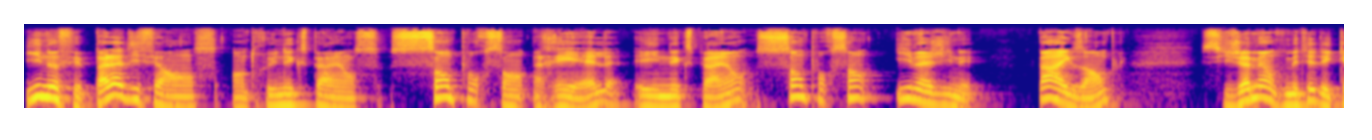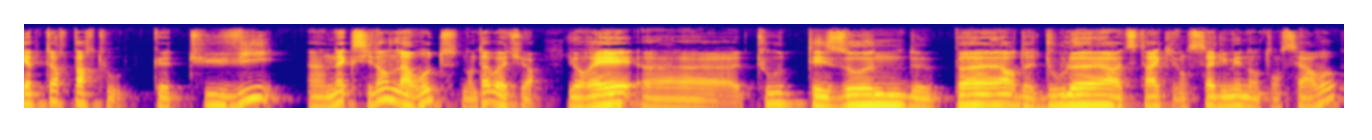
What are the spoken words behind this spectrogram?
il ne fait pas la différence entre une expérience 100% réelle et une expérience 100% imaginée. Par exemple, si jamais on te mettait des capteurs partout, que tu vis un accident de la route dans ta voiture, il y aurait euh, toutes tes zones de peur, de douleur, etc. qui vont s'allumer dans ton cerveau.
